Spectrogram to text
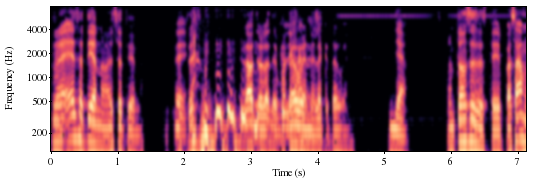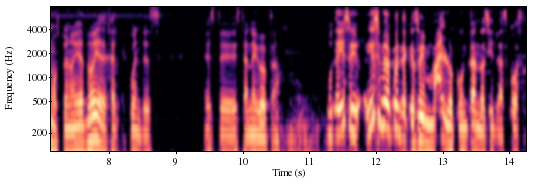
No, esa tía no, esa tía no. Este, la otra, la, la de que está buena, la que está buena. Ya. Entonces, este, pasamos, pero no, ya te voy a dejar que cuentes este, esta anécdota. Puta, yo, soy, yo sí me doy cuenta que soy malo contando así las cosas.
